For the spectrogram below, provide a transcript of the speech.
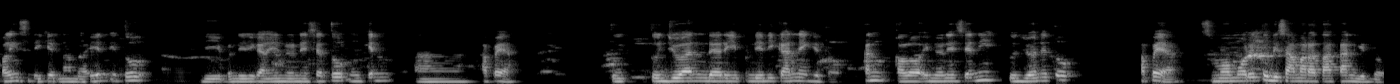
paling sedikit nambahin itu di pendidikan Indonesia tuh mungkin uh, apa ya tu, tujuan dari pendidikannya gitu. Kan kalau Indonesia nih tujuannya tuh apa ya semua murid itu disamaratakan gitu.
